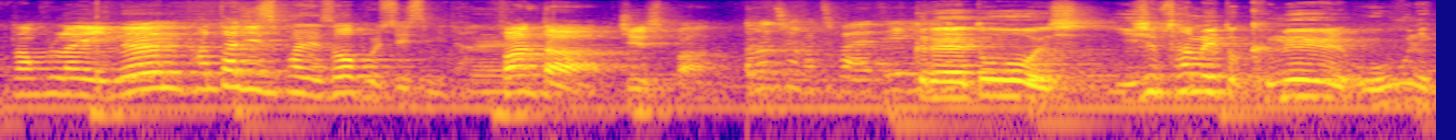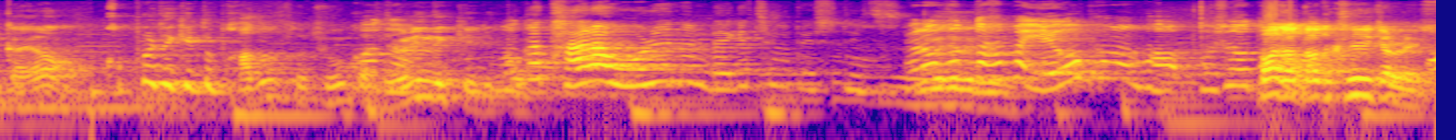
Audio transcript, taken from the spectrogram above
쿠팡 플레이는 판타지 스팟에서 볼 수 있습니다. 네. 판타 G스파 여자친구 같이 봐야지. 그래 또 23일 또 금요일 오후니까요. 커플들끼리 또 봐도 더 좋을 것. 맞아. 연인들끼리. 또. 뭔가 달아오르는 매개체가 될 수도 있어 여러분도 한번 예고편만 봐- 보셔도 맞아 나도 그 얘기 할래 했어.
